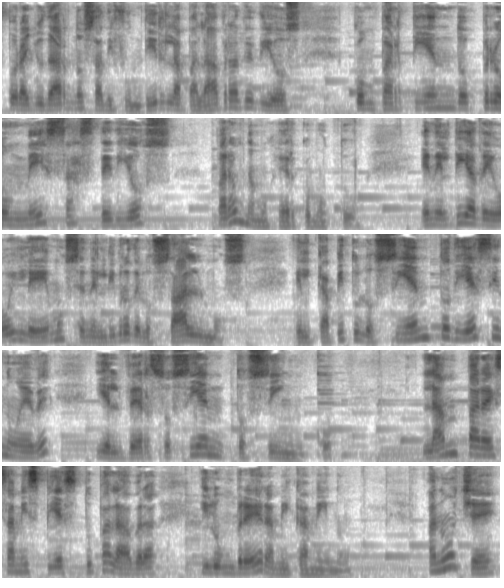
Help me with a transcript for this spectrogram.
por ayudarnos a difundir la palabra de Dios compartiendo promesas de Dios para una mujer como tú. En el día de hoy leemos en el libro de los Salmos el capítulo 119 y el verso 105. Lámpara es a mis pies tu palabra y lumbrera mi camino. Anoche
